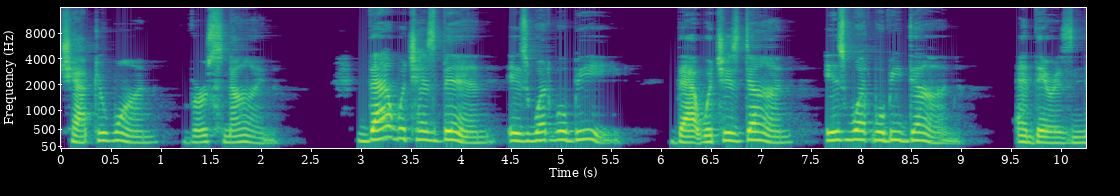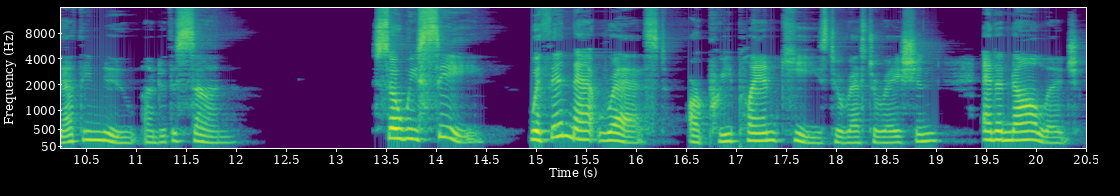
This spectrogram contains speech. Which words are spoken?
chapter 1 verse 9 That which has been is what will be that which is done is what will be done and there is nothing new under the sun So we see within that rest are pre-planned keys to restoration and a knowledge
